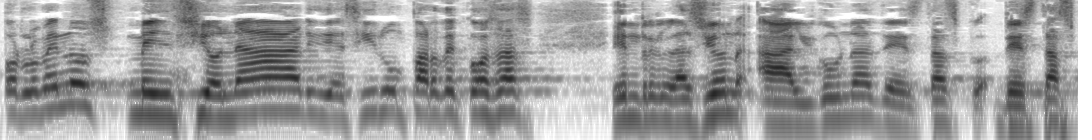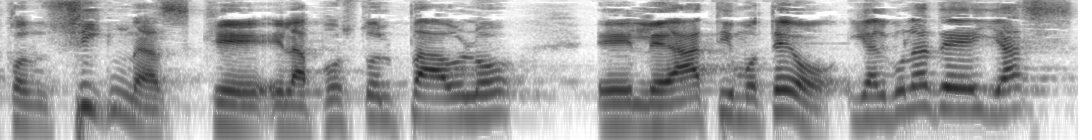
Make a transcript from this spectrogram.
por lo menos mencionar y decir un par de cosas en relación a algunas de estas, de estas consignas que el apóstol Pablo eh, le da a Timoteo. Y algunas de ellas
